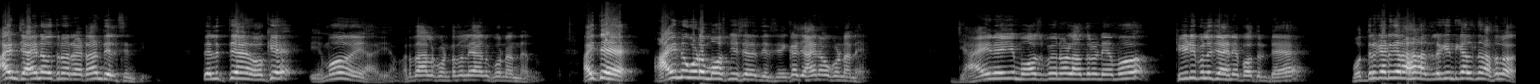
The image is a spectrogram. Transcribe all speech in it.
ఆయన జాయిన్ అవుతున్నారట అని తెలిసింది. తెలిస్తే ఓకే ఏమో ఎవరి దానికి ఉంటుందిలే అనుకున్నాను నేను. అయితే ఆయన కూడా మోసం చేశారని తెలిసింది. ఇంకా జాయిన్ అవ్వకుండానే. జాయిన్ అయ్యి మోసపోయిన వాళ్ళందరూనేమో టీడీపీలో జాయిన్ అయిపోతుంటే ముద్రగడ్డ గారు అందులోకి ఎందుకు వెళ్తున్నారు? అసలు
